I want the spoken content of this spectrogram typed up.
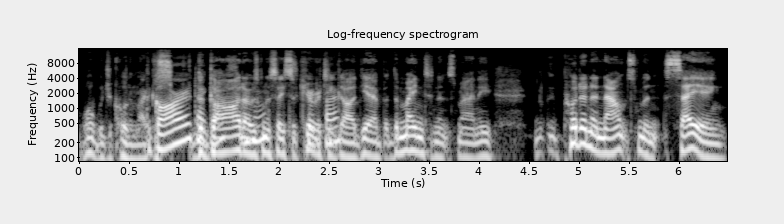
what would you call him? Like The guard, The I guess? guard. I was Mhm. going to say Security security guard. guard. Yeah, but the maintenance man. He put an announcement saying.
